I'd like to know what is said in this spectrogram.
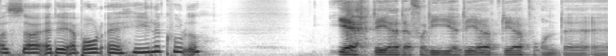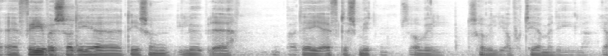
Og så er det abort af hele kuldet? Ja, det er der, fordi det er, det er på grund af, af feber, så det er, det er sådan i løbet af et par dage efter smitten, så vil, så vil de rapportere med det hele. Ja.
